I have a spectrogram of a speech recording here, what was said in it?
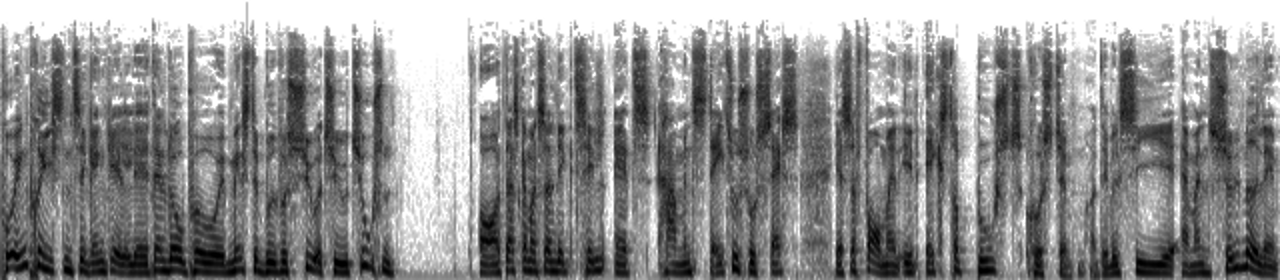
Pointprisen til gengæld, øh, den lå på mindste bud på 27.000, og der skal man så lægge til, at har man status hos SAS, ja, så får man et ekstra boost hos dem. Og det vil sige, at man sølvmedlem,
